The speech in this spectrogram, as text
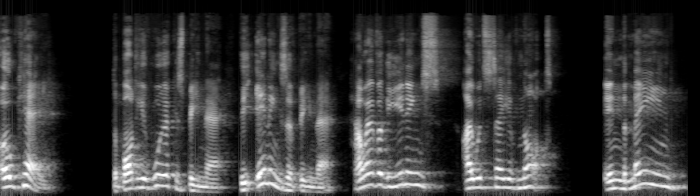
okay. The body of work has been there, the innings have been there. However, the innings, I would say, have not, in the main,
